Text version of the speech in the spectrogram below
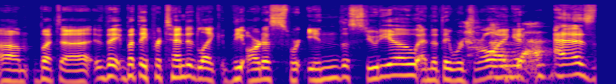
Um, but uh, they but they pretended like the artists were in the studio and that they were drawing Oh, yeah. it as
